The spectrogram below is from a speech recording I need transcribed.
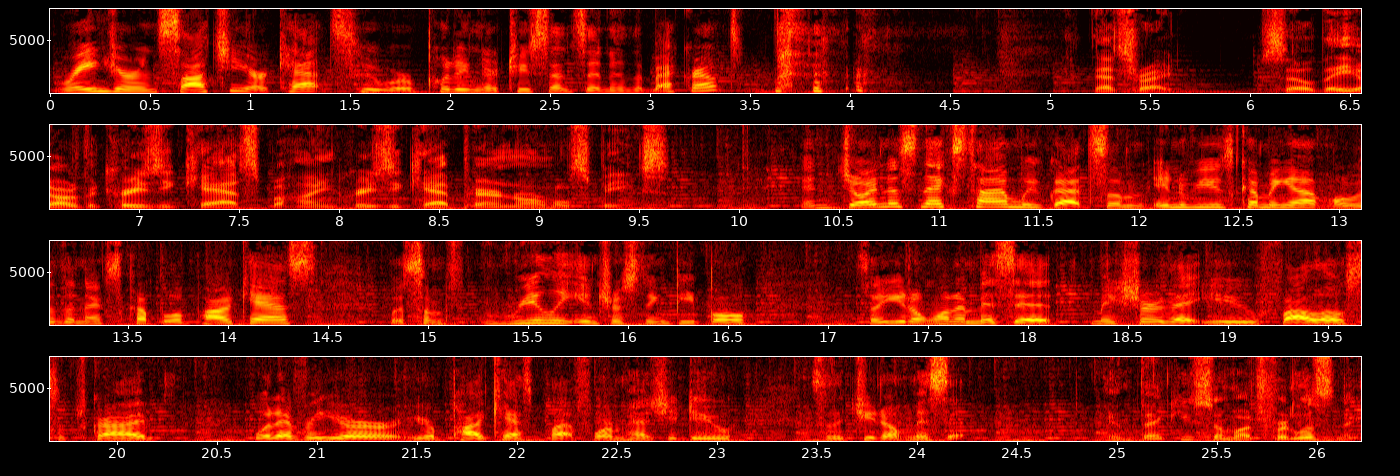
Ranger and Sachi, are cats, who were putting their two cents in in the background. That's right. So they are the crazy cats behind Crazy Cat Paranormal Speaks. And join us next time. We've got some interviews coming up over the next couple of podcasts with some really interesting people. So you don't want to miss it. Make sure that you follow, subscribe, whatever your, your podcast platform has you do so that you don't miss it. And thank you so much for listening.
